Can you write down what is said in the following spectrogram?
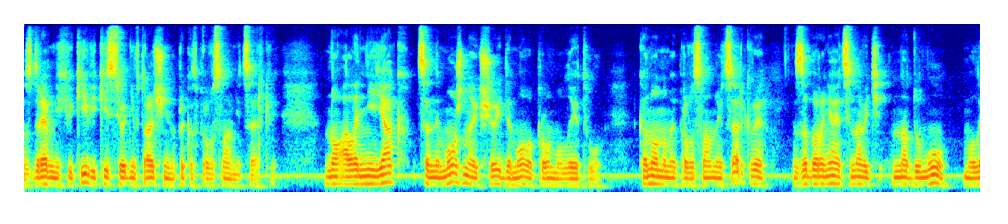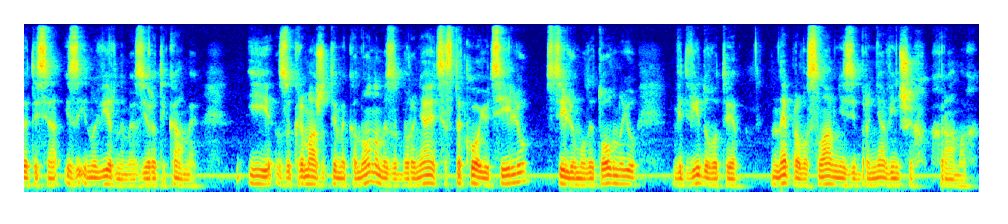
з древніх віків, які сьогодні втрачені, наприклад, в православній церкві. Ну, але ніяк це не можна, якщо йде мова про молитву. Канонами православної церкви забороняється навіть на дому молитися із іновірними, з єретиками. І, зокрема, ж тими канонами забороняється з такою ціллю, з ціллю молитовною, відвідувати неправославні зібрання в інших храмах.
